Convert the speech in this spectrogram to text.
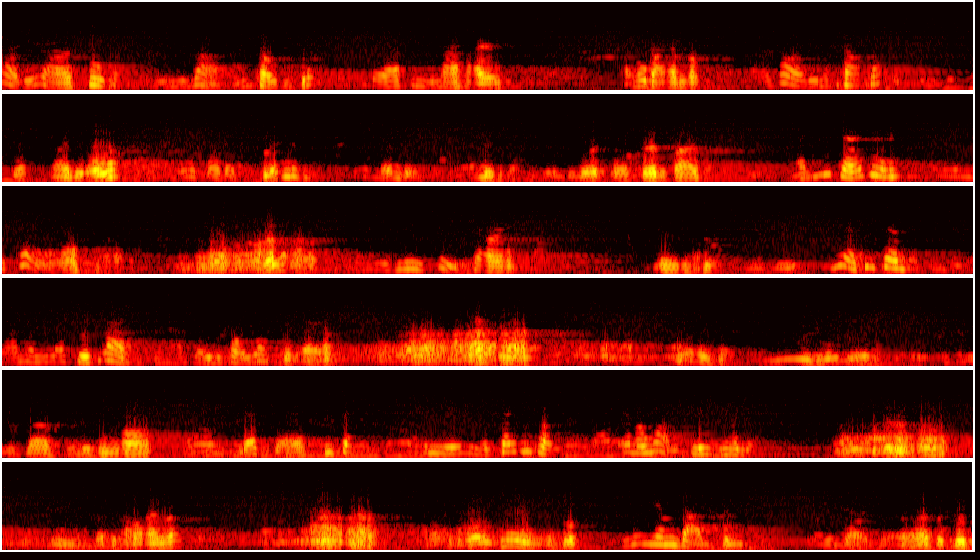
Harvey, our school principal, resigned, so yesterday afternoon I hired. I hope I have no authority, Mr. Thompson. Yes, my dear. Oh, why, that's splendid. Splendid. And this is going to work for 35 And he says he'll be in the coal. Yes, he said he one when he left his last job day before yesterday. last position long. Yes, sir. He spent seven years in the same place without ever once leaving the game. That's a fine record. What is his name, Miss Brooks? William Dodson. Well, oh, that's a good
